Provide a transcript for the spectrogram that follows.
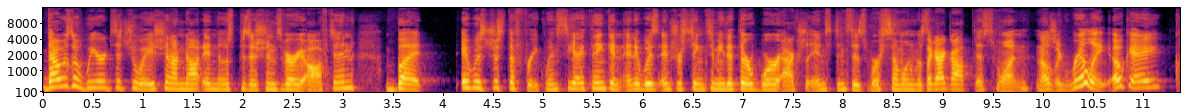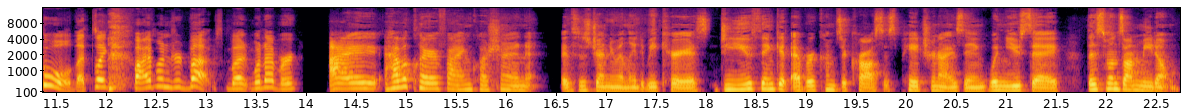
That was a weird situation. I'm not in those positions very often, but it was just the frequency, I think. And, and it was interesting to me that there were actually instances where someone was like, I got this one. And I was like, really? Okay, cool. That's like 500 bucks, but whatever. I have a clarifying question. This is genuinely to be curious. Do you think it ever comes across as patronizing when you say, This one's on me, don't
